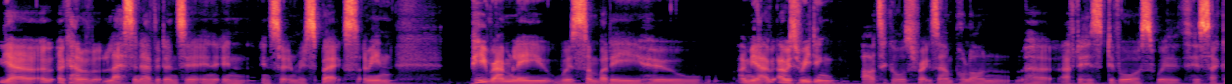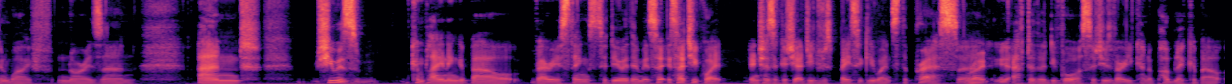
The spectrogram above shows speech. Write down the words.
yeah are kind of less in evidence in, in in certain respects. I mean, P Ramlee was somebody who I mean I, I was reading articles, for example, on uh, after his divorce with his second wife Norizan, and she was complaining about various things to do with him. It's it's actually quite interesting because she actually just basically went to the press uh, right. after the divorce, so she was very kind of public about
